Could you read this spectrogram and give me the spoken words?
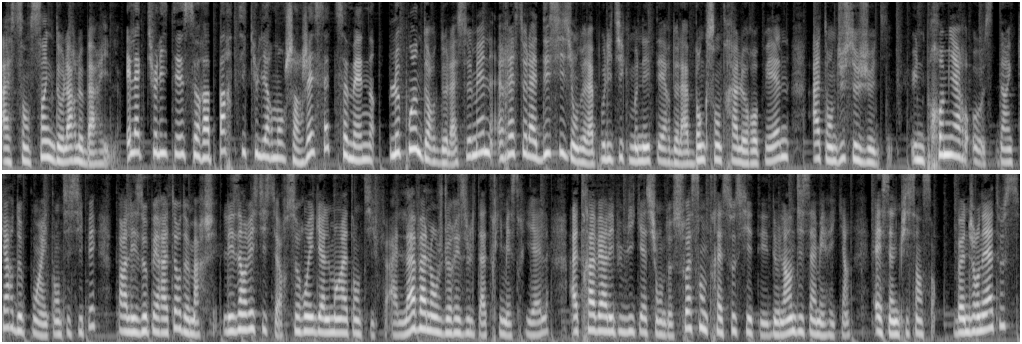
à 105 dollars le baril. Et l'actualité sera particulièrement chargée cette semaine. Le point d'orgue de la semaine reste la décision de la politique monétaire de la Banque Centrale Européenne attendue ce jeudi. Une première hausse d'un quart de point est anticipée par les opérateurs de marché. Les investisseurs seront également attentifs à l'avalanche de résultats trimestriels à travers les publications de 73 sociétés de l'indice américain SP 500. Bonne journée à tous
